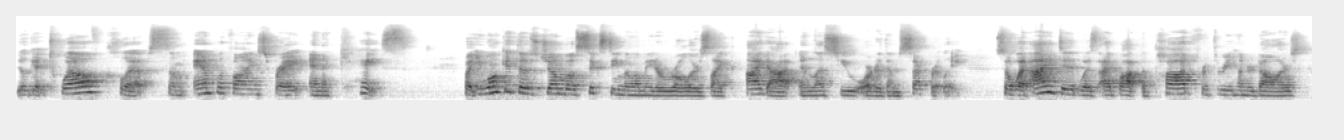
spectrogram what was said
You'll get 12 clips, some amplifying spray, and a case. But you won't get those jumbo 60 millimeter rollers like I got unless you order them separately. So what I did was I bought the pod for $300,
